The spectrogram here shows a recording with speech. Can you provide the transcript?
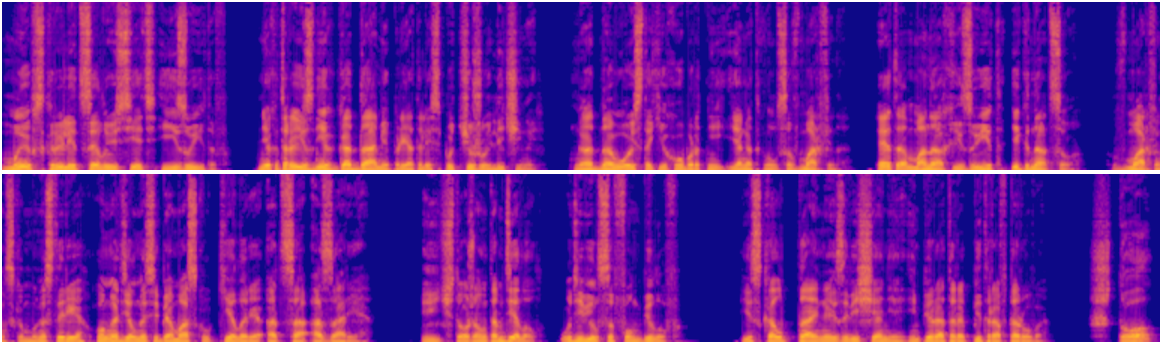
Мы вскрыли целую сеть иезуитов. Некоторые из них годами прятались под чужой личиной. На одного из таких оборотней я наткнулся в Марфина. Это монах-иезуит Игнацио. В Марфинском монастыре он надел на себя маску келаря отца Азария. «И что же он там делал?» – удивился фон Белов. Искал тайное завещание императора Петра II. «Что?»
